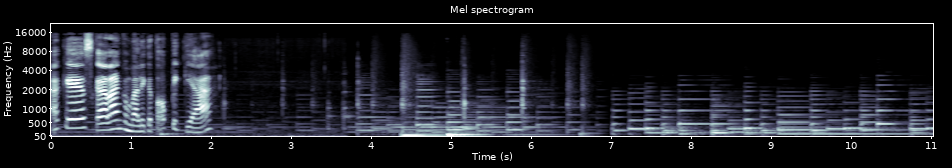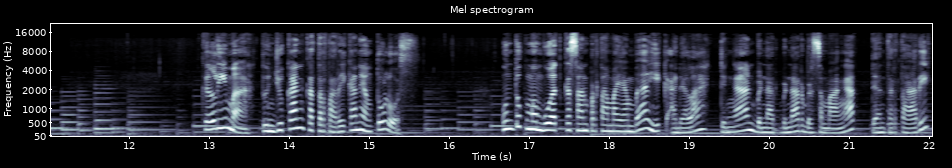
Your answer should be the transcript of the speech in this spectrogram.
Oke, sekarang kembali ke topik ya. Kelima, tunjukkan ketertarikan yang tulus. Untuk membuat kesan pertama yang baik adalah dengan benar-benar bersemangat dan tertarik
